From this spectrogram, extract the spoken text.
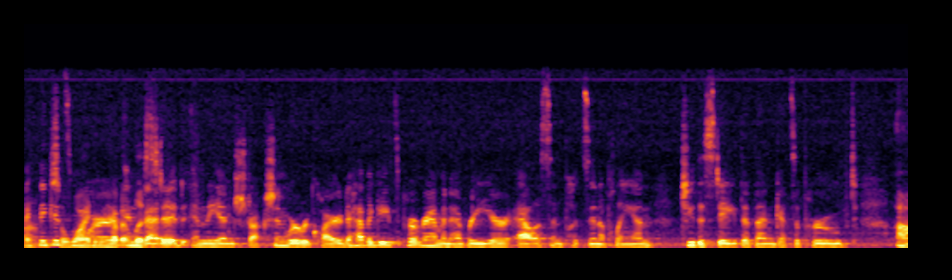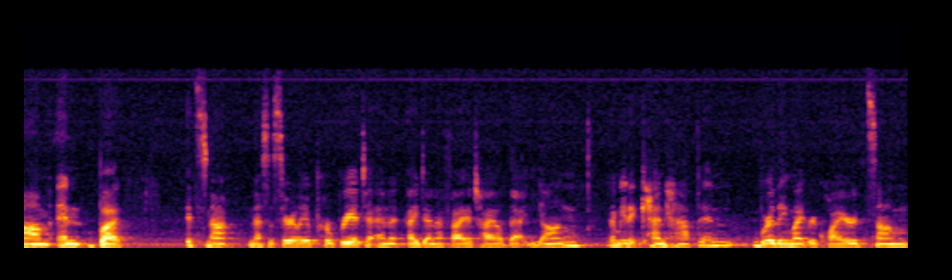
I Um, think so it's why more do we have it listed? embedded in the instruction. We're required to have a GATES program, and every year Allison puts in a plan to the state that then gets approved. Um, And, but it's not necessarily appropriate to en- identify a child that young. I mean, it can happen where they might require some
